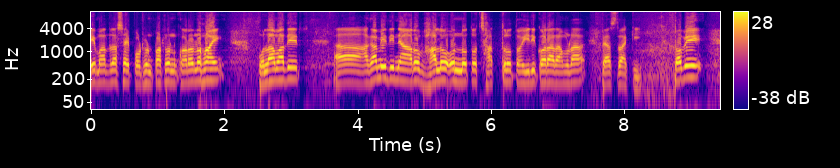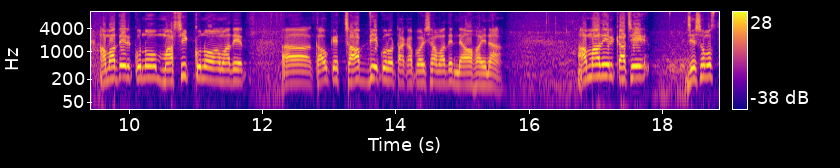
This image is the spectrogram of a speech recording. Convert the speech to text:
এই মাদ্রাসায় পঠন পাঠন করানো হয়। ওলামাদের আগামী দিনে আরও ভালো উন্নত ছাত্র তৈরি করার আমরা ব্যাস রাখি। তবে আমাদের কোনো মাসিক কোনো আমাদের কাউকে চাপ দিয়ে কোনো টাকা পয়সা আমাদের নেওয়া হয় না। আমাদের কাছে যে সমস্ত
